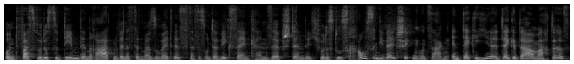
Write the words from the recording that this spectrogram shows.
Und was würdest du dem denn raten, wenn es denn mal so weit ist, dass es unterwegs sein kann, selbstständig? Würdest du es raus in die Welt schicken und sagen, entdecke hier, entdecke da, mach das?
